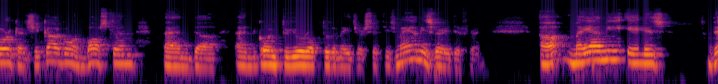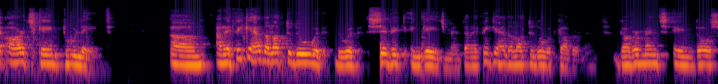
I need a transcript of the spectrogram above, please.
York and Chicago and Boston and uh, and going to Europe to the major cities, Miami is very different. Uh, Miami is the arts came too late. Um, and I think it had a lot to do with, with civic engagement, and I think it had a lot to do with government. Governments in those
